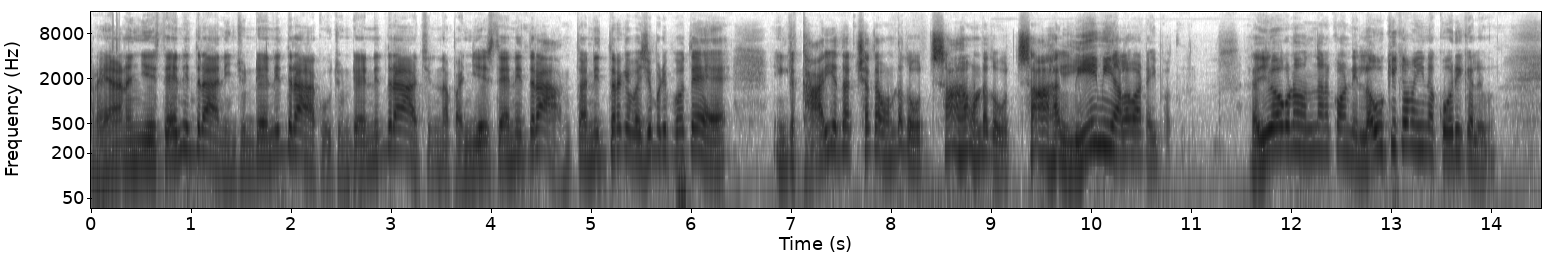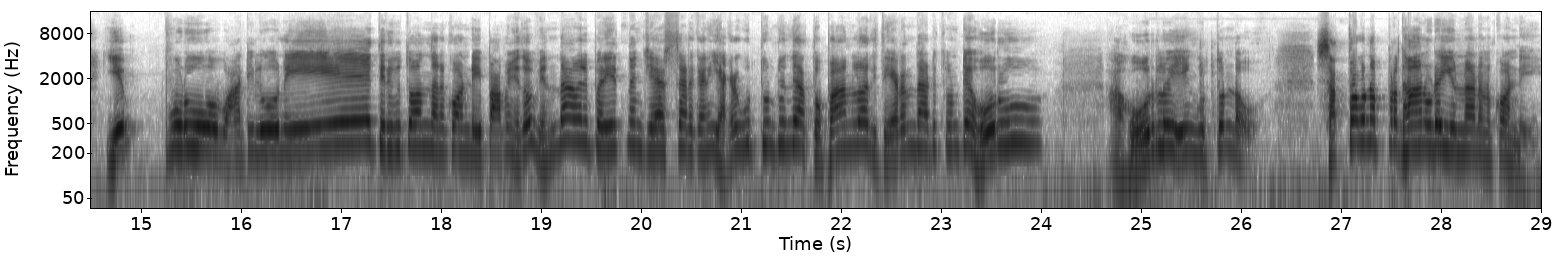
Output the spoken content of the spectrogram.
ప్రయాణం చేస్తే నిద్ర నించుంటే నిద్ర కూర్చుంటే నిద్ర చిన్న పని చేస్తే నిద్ర అంత నిద్రకి వశపడిపోతే ఇంకా కార్యదక్షత ఉండదు ఉత్సాహం ఉండదు ఉత్సాహం లేమి అలవాటైపోతుంది. రజోగుణం ఉందనుకోండి లౌకికమైన కోరికలు. ఎప్పుడు వాటిలోనే తిరుగుతోంది అనుకోండి పాపం ఏదో విందామని ప్రయత్నం చేస్తాడు కానీ ఎక్కడ గుర్తుంటుంది? ఆ తుఫాన్లో అది తీరం దాటుతుంటే హోరు. ఆ హోరులో ఏం గుర్తుండవు. సత్వగుణ ప్రధానుడై ఉన్నాడు అనుకోండి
